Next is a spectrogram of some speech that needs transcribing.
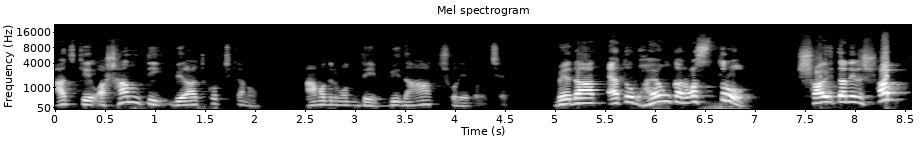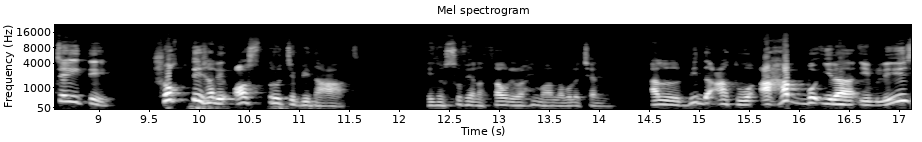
আজকে অশান্তি বিরাজ করছে কেন? আমাদের মধ্যে বিদাত ছড়িয়ে পড়েছে। বেদাত এত ভয়ঙ্কর অস্ত্র, শয়তানের সবচেয়েতে শক্তিশালী অস্ত্র হচ্ছে বিদাত। এই জন্য সুফিয়ানা সাউরি রহিমাল্লাহ বলেছেন আল বিদআতু আহাব্বু ইলা ইবলিস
